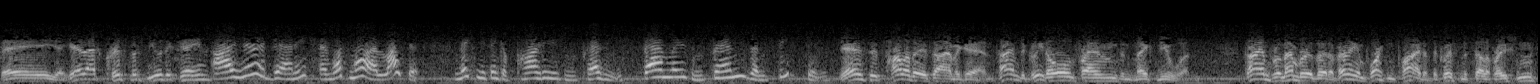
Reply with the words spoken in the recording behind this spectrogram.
Say, you hear that Christmas music, Jane? I hear it, Danny. And what's more, I like it. It makes me think of parties and presents, families and friends and feasting. Yes, it's holiday time again. Time to greet old friends and make new ones. Time to remember that a very important part of the Christmas celebration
